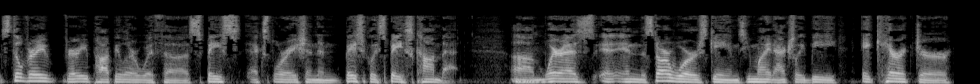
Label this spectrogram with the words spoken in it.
Still very, very popular with uh, space exploration and basically space combat. Um, whereas in, in the Star Wars games, you might actually be a character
